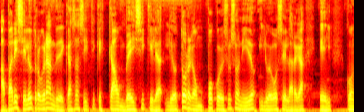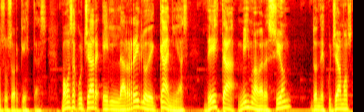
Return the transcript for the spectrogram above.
aparece el otro grande de Kansas City que es Count Basie que le, otorga un poco de su sonido y luego se larga él con sus orquestas. Vamos a escuchar el arreglo de cañas de esta misma versión donde escuchamos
